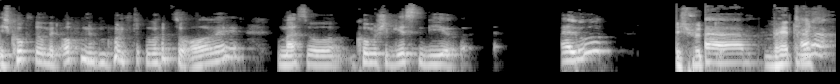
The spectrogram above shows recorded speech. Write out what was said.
Ich guck so mit offenem Mund rüber zu Orwell und mach so komische Gesten wie, hallo? Ich würde, Ähm, hätte mich, Tyler,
